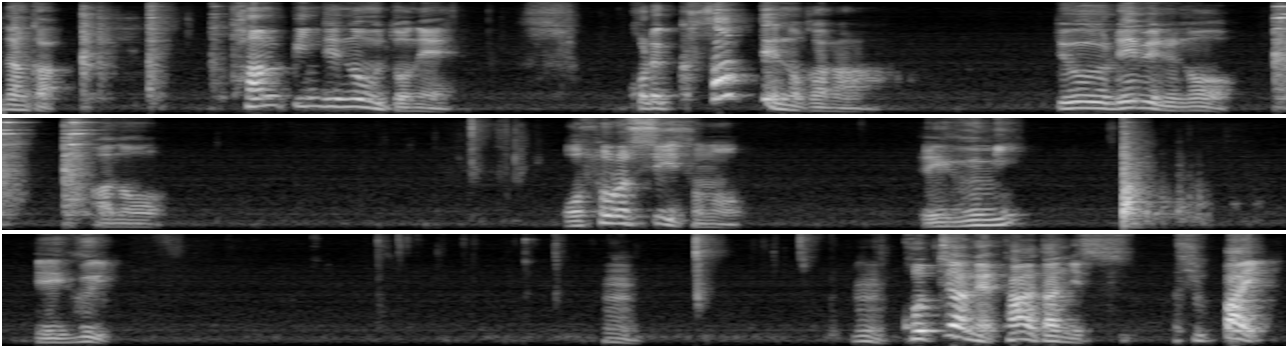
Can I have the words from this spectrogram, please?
なんか、単品で飲むとね、これ腐ってんのかな？っていうレベルの、あの、恐ろしいその、えぐみ？えぐい。うん。うん。こっちはね、ただ単にす、酸っぱい。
